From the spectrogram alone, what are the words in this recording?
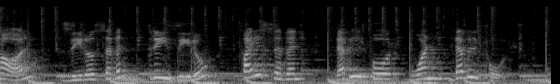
call 0730 5744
